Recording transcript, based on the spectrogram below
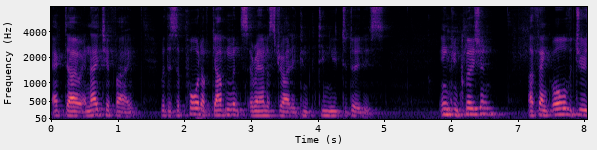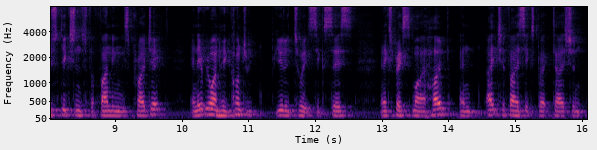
AHCDO and HFA, with the support of governments around Australia, continue to do this. In conclusion, I thank all the jurisdictions for funding this project and everyone who contributed to its success and express my hope and HFA's expectation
